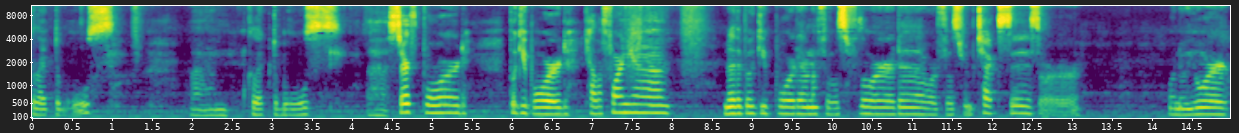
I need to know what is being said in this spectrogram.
Tools, um, collectibles, uh, surfboard, boogie board, California, another boogie board. I don't know if it was Florida or if it was from Texas or or New York.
